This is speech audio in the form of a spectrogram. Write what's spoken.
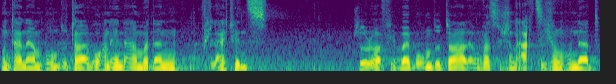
Und dann am Boom Total Wochenende haben wir dann vielleicht, wenn es so läuft wie bei Boom Total, irgendwas zwischen 80 und 100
